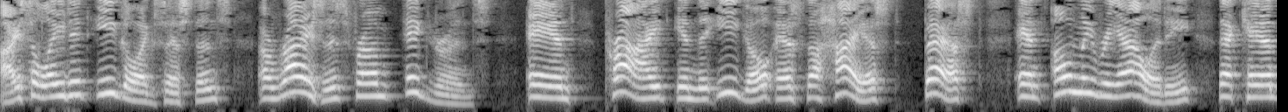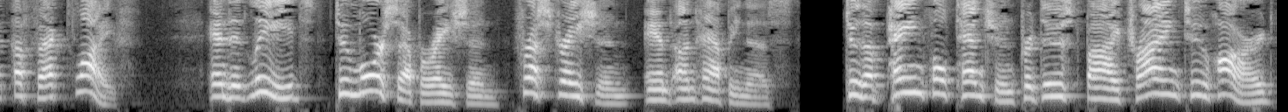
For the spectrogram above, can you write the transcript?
Isolated ego existence arises from ignorance and pride in the ego as the highest, best, and only reality that can affect life. And it leads to more separation, frustration, and unhappiness to the painful tension produced by trying too hard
